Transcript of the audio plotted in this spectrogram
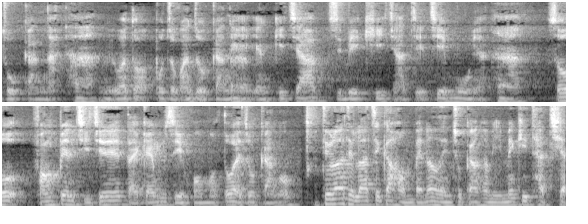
做工啊，我都不做工做工嘅，養佢家就俾去家姐节目呀。所以方便直接，大家不是方便都来做工哦。对啦对啦，这个方便那人做工，后面去踏车。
